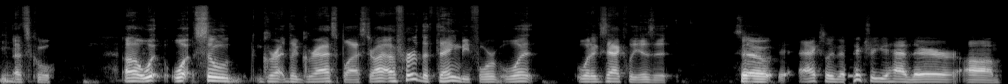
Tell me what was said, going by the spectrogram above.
That's cool. Uh, what what? So gra- the grass blaster. I, have heard the thing before, but what what exactly is it? So actually, the picture you have there, um,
